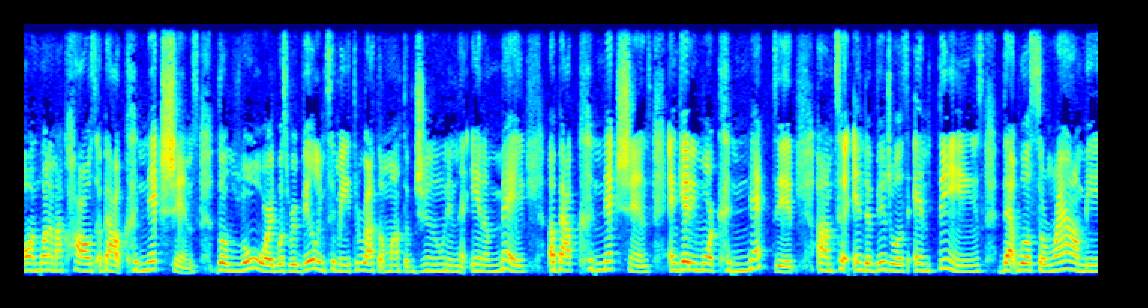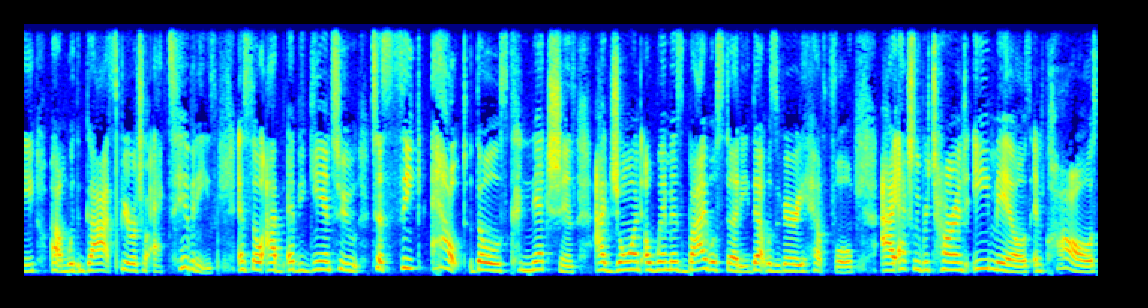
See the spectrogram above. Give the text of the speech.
on one of my calls about connections. The Lord was revealing to me throughout the month of June and the end of May about connections and getting more connected um, to individuals and things that will surround me um, with God's spiritual activities. And so I, I began to to seek out those connections. I joined a women's Bible study that was very helpful. I actually returned emails and calls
